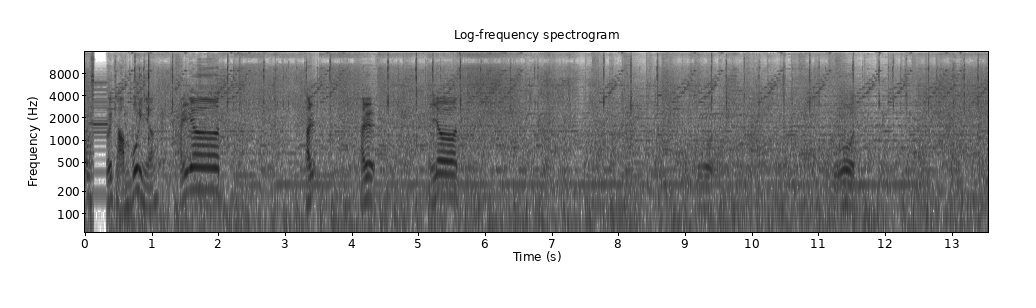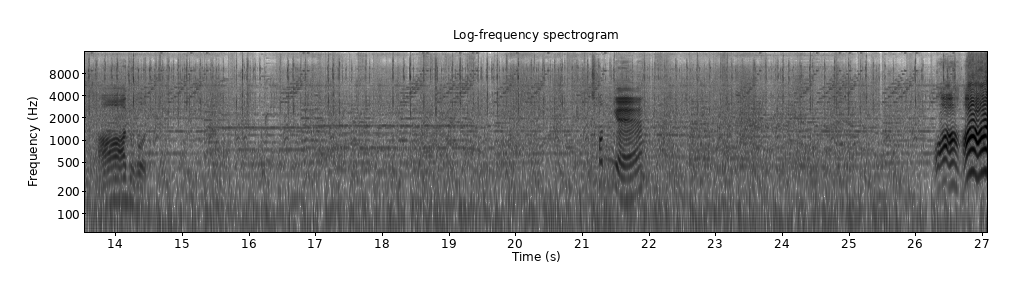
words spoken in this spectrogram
어, 씨, 왜 이렇게 안 보이냐? 달려. 달, 달, 달려. 굿. 굿. 아, 아주 굿. 천 개. 와, 아, 아,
